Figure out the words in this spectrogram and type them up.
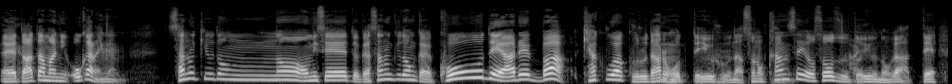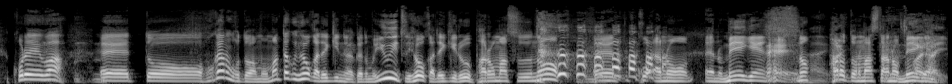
えーっと、頭に置かないかん。讃岐うどんのお店というか、讃岐うどん会がこうであれば、客は来るだろうっていうふうな、その完成予想図というのがあって、これは、えーっと、他のことはもう全く評価できるのやけども、唯一評価できるパロマスの、えあの、あの、名言の、ハロットのマスターの名言。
